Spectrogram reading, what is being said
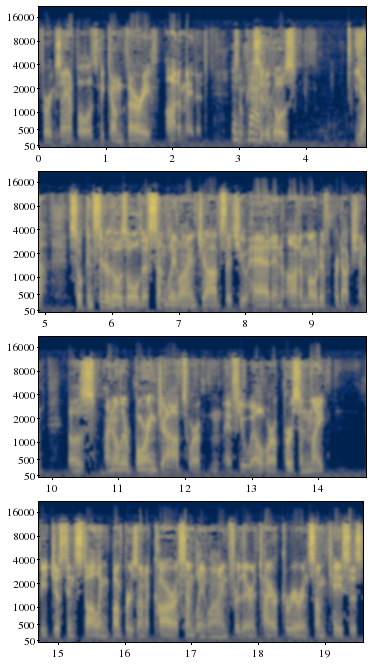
For example, it's become very automated. Exactly. So consider those. Yeah. So consider those old assembly line jobs that you had in automotive production. Those I know they're boring jobs, where, mm, if you will, where a person might be just installing bumpers on a car assembly line for their entire career in some cases.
